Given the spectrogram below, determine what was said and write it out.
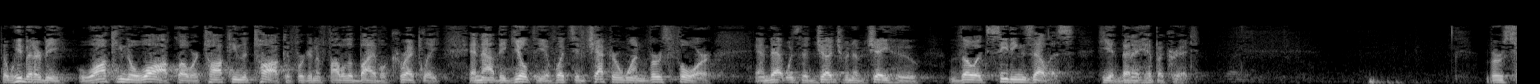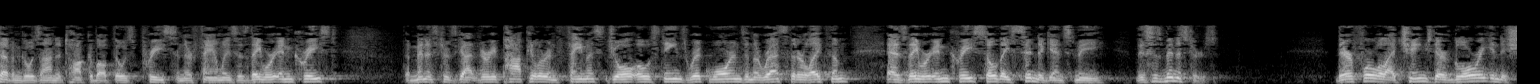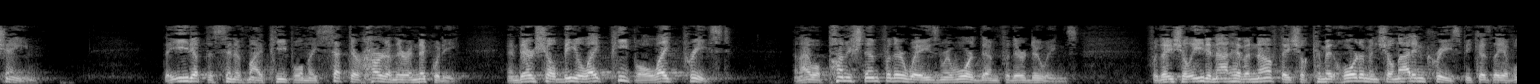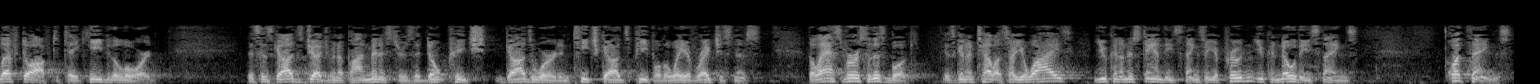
But we better be walking the walk while we're talking the talk if we're going to follow the Bible correctly and not be guilty of what's in chapter 1 verse 4. And that was the judgment of Jehu. Though exceeding zealous, he had been a hypocrite. Verse 7 goes on to talk about those priests and their families as they were increased. The ministers got very popular and famous. Joel Osteen's, Rick Warren's, and the rest that are like them. As they were increased, so they sinned against me. This is ministers. Therefore will I change their glory into shame. They eat up the sin of my people and they set their heart on their iniquity. And there shall be like people, like priests. And I will punish them for their ways and reward them for their doings. For they shall eat and not have enough. They shall commit whoredom and shall not increase because they have left off to take heed to the Lord. This is God's judgment upon ministers that don't preach God's word and teach God's people the way of righteousness. The last verse of this book is going to tell us, are you wise? You can understand these things. Are you prudent? You can know these things. What things?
